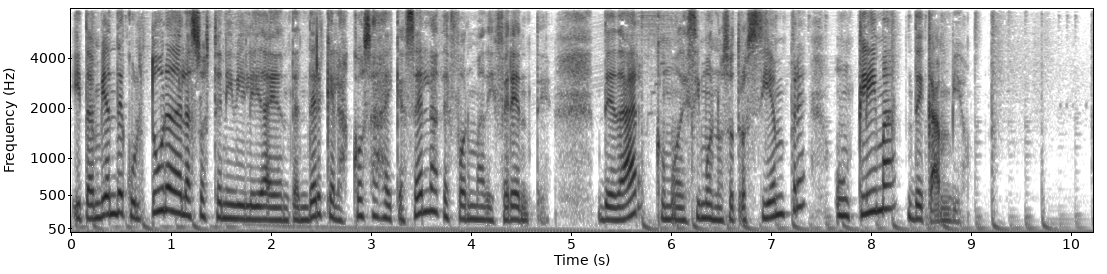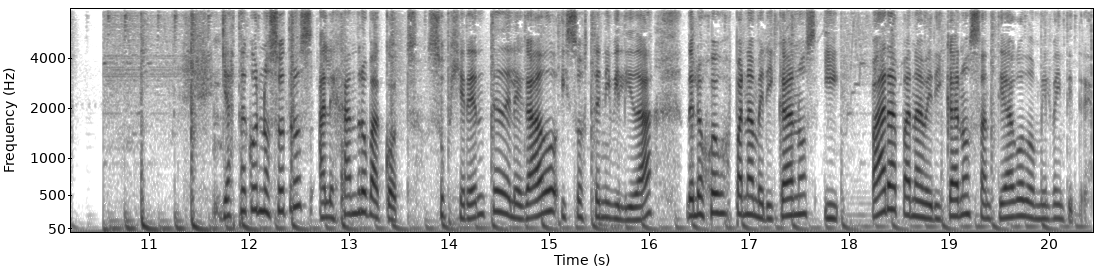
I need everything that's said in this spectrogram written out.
y también de cultura de la sostenibilidad y entender que las cosas hay que hacerlas de forma diferente, de dar, como decimos nosotros siempre, un clima de cambio. Ya está con nosotros Alejandro Bacot, subgerente delegado y sostenibilidad de los Juegos Panamericanos y Parapanamericanos Santiago 2023.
